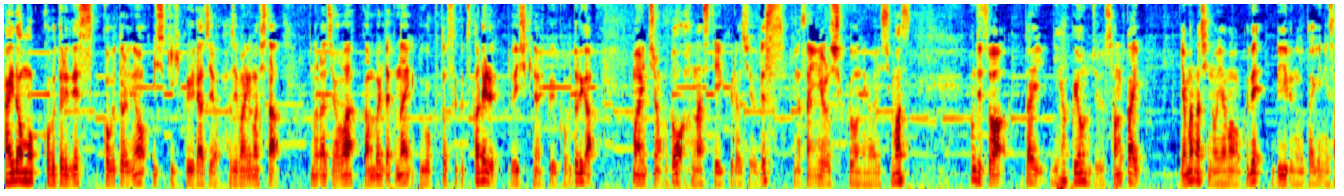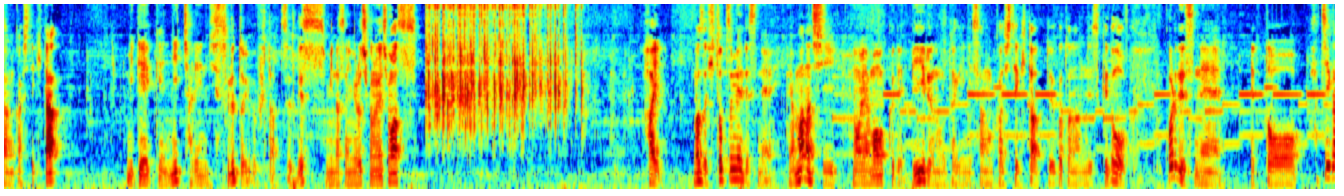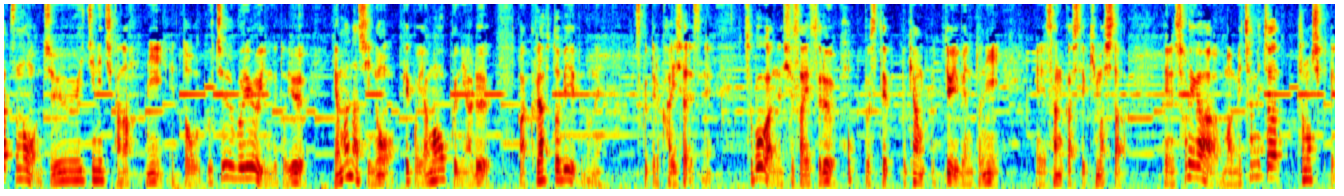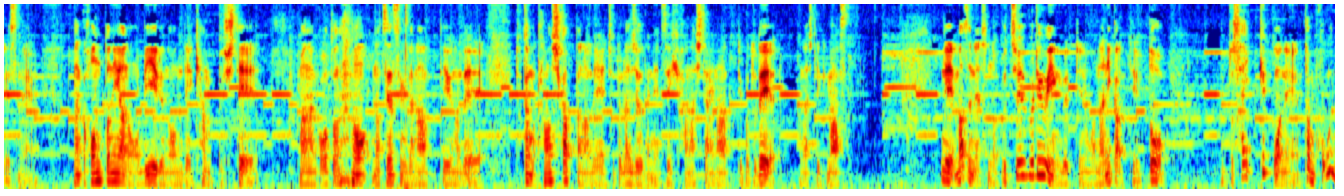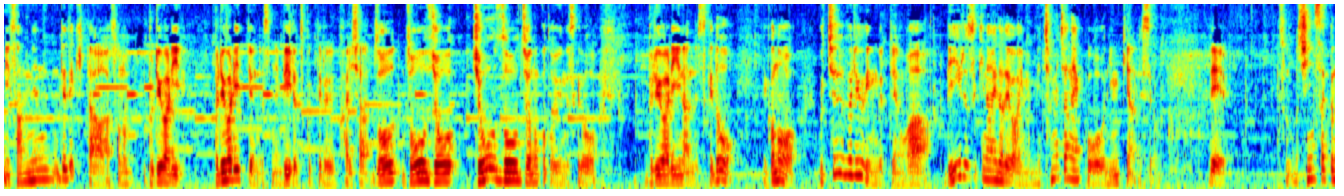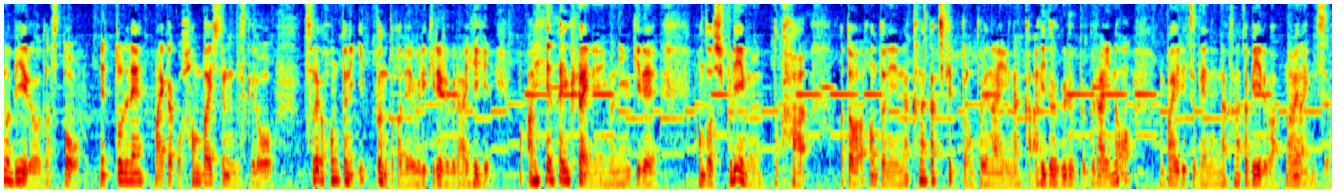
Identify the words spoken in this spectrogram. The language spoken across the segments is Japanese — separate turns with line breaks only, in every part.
はいどうも、小太りです。小太りの意識低いラジオ始まりました。このラジオは頑張りたくない、動くとすぐ疲れるという意識の低い小太りが毎日のことを話していくラジオです。皆さんよろしくお願いします。本日は第243回山梨の山奥でビールの宴に参加してきた未経験にチャレンジするという2つです。皆さんよろしくお願いします。はい。まず一つ目ですね。山梨の山奥でビールの宴に参加してきたということなんですけどこれですねえっと8月の11日かなに、えっと、宇宙ブリューイングという山梨の結構山奥にある、まあ、クラフトビールのね作ってる会社ですね。そこがね主催するホップステップキャンプっていうイベントに、えー参加してきました。でねそれが、まあ、めちゃめちゃ楽しくてですね。なんか本当にあのビール飲んでキャンプしてまあなんか大人の夏休みだなっていうのでとても楽しかったのでちょっとラジオでねぜひ話したいなっていうことで話していきます。でまずねその宇宙ブリューイングっていうのは何かっていうと、えっと、最結構ね多分ここ23年でできたそのブリュワリブリュワリっていうんですねビール作ってる会社造造醸醸造所のことを言うんですけどブリュワリーなんですけどでこの宇宙ブリューイングっていうのはビール好きの間では今めちゃめちゃねこう人気なんですよ。でその新作のビールを出すとネットでね毎回こう販売してるんですけどそれが本当に1分とかで売り切れるぐらいありえないぐらいね今人気で本当シュプリームとかあとは本当になかなかチケットの取れないなんかアイドルグループぐらいの倍率でねなかなかビールが飲めないんですよ。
